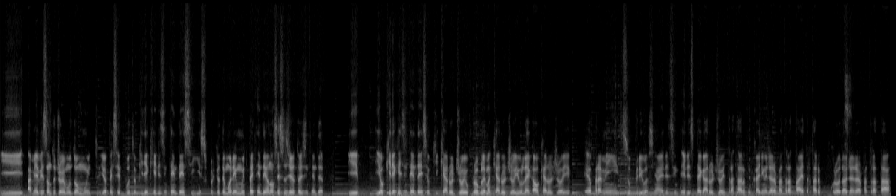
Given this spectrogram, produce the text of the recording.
E a minha visão do Joey mudou muito. E eu pensei, puta, eu queria que eles entendessem isso, porque eu demorei muito pra entender. Eu não sei se os diretores entenderam. E, e eu queria que eles entendessem o que, que era o Joey, o problema que era o Joey o legal que era o Joey. Eu, pra mim, supriu, assim, ó. Eles, eles pegaram o Joey, trataram com carinho onde era pra tratar e trataram com crueldade onde era pra tratar.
